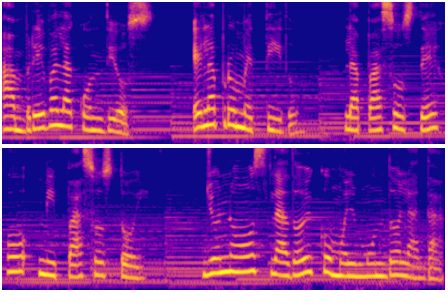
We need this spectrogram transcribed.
abrévala con Dios. Él ha prometido, la paz os dejo, mi paz os doy. Yo no os la doy como el mundo la da.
